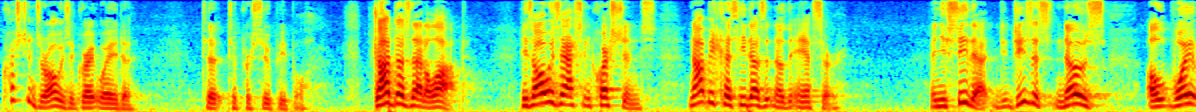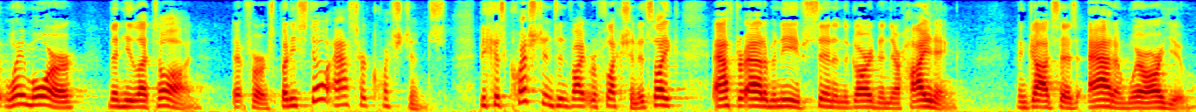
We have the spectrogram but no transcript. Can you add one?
Questions are always a great way to, to, to pursue people. God does that a lot. He's always asking questions, not because he doesn't know the answer. And you see that. Jesus knows a, way, way more than he lets on at first, but he still asks her questions because questions invite reflection. It's like after Adam and Eve sin in the garden and they're hiding, and God says, Adam, where are you?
